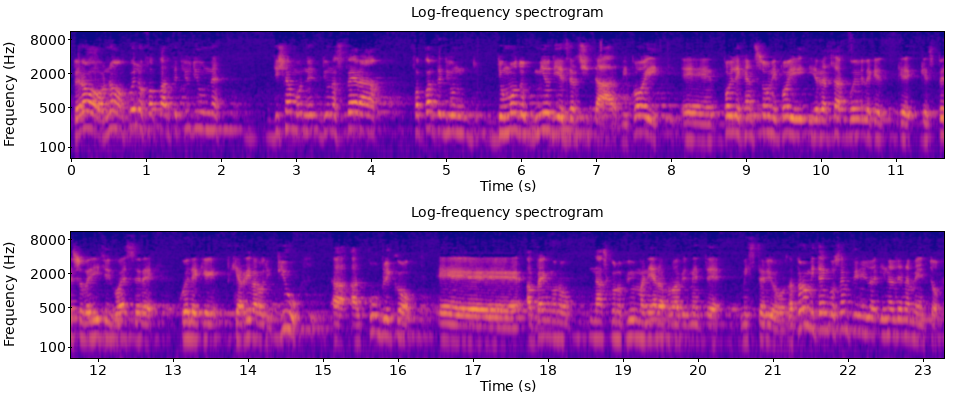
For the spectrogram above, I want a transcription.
Però no, quello fa parte più di, un, diciamo, di una sfera fa parte di un, di un, modo mio di esercitarmi, poi, eh, poi, le canzoni, poi in realtà quelle che, che, che spesso verifico essere quelle che, che arrivano di più a, al pubblico eh, avvengono, nascono più in maniera probabilmente misteriosa, però mi tengo sempre in, in allenamento,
